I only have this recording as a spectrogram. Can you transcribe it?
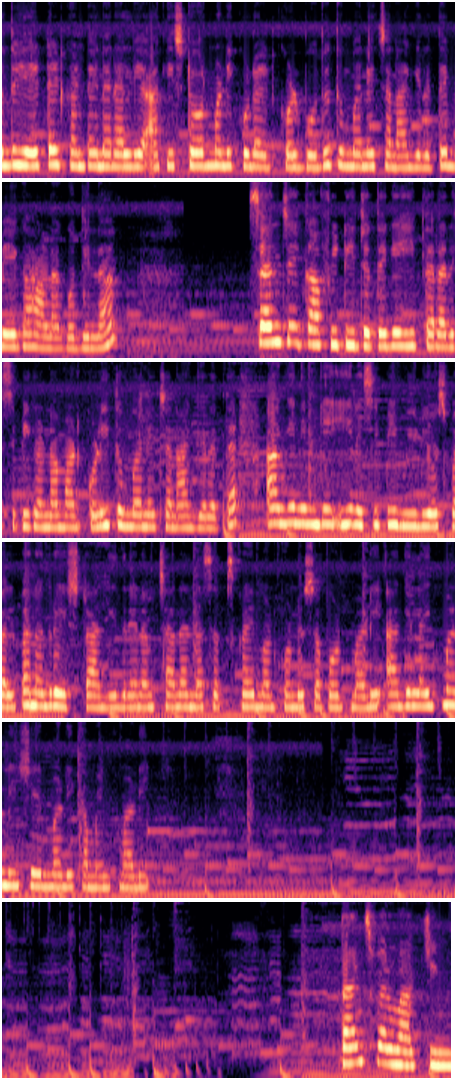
ಒಂದು ಏರ್ ಟೈಟ್ ಕಂಟೈನರಲ್ಲಿ ಹಾಕಿ ಸ್ಟೋರ್ ಮಾಡಿ ಕೂಡ ಇಟ್ಕೊಳ್ಬೋದು. ತುಂಬಾ ಚೆನ್ನಾಗಿರುತ್ತೆ. ಬೇಗ ಹಾಳಾಗೋದಿಲ್ಲ. ಸಂಜೆ ಕಾಫಿ, ಟೀ ಜೊತೆಗೆ ಈ ಥರ ರೆಸಿಪಿಗಳನ್ನ ಮಾಡ್ಕೊಳ್ಳಿ ತುಂಬಾ ಚೆನ್ನಾಗಿರುತ್ತೆ. ಹಾಗೆ ನಿಮಗೆ ಈ ರೆಸಿಪಿ ವಿಡಿಯೋ ಸ್ವಲ್ಪನಾದರೂ ಇಷ್ಟ ಆಗಿದ್ದರೆ ನಮ್ಮ ಚಾನಲ್ನ ಸಬ್ಸ್ಕ್ರೈಬ್ ಮಾಡಿಕೊಂಡು ಸಪೋರ್ಟ್ ಮಾಡಿ, ಹಾಗೆ ಲೈಕ್ ಮಾಡಿ ಶೇರ್ ಮಾಡಿ ಕಮೆಂಟ್ ಮಾಡಿ. ಥ್ಯಾಂಕ್ಸ್ ಫಾರ್ ವಾಚಿಂಗ್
